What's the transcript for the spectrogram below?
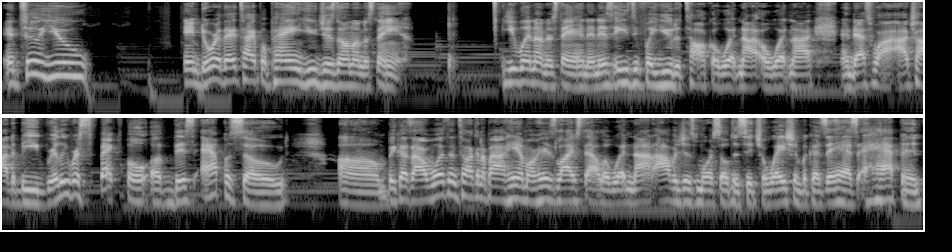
until you endure that type of pain, you just don't understand you wouldn't understand and it's easy for you to talk or whatnot or whatnot and that's why i try to be really respectful of this episode um, because i wasn't talking about him or his lifestyle or whatnot i was just more so the situation because it has happened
